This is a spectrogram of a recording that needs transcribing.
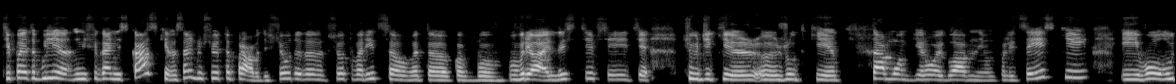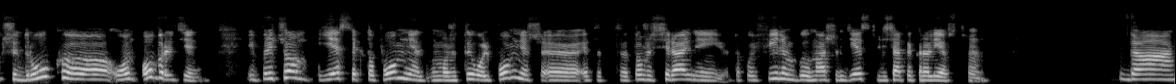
типа это были нифига не сказки, на самом деле все это правда, все вот это все творится в это как бы в реальности, все эти чудики э, жуткие. Там он герой главный, он полицейский, и его лучший друг, э, он оборотень. И причем, если кто помнит, может ты, Оль, помнишь, э, этот тоже сериальный такой фильм был в нашем детстве «Десятое королевство». Да,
